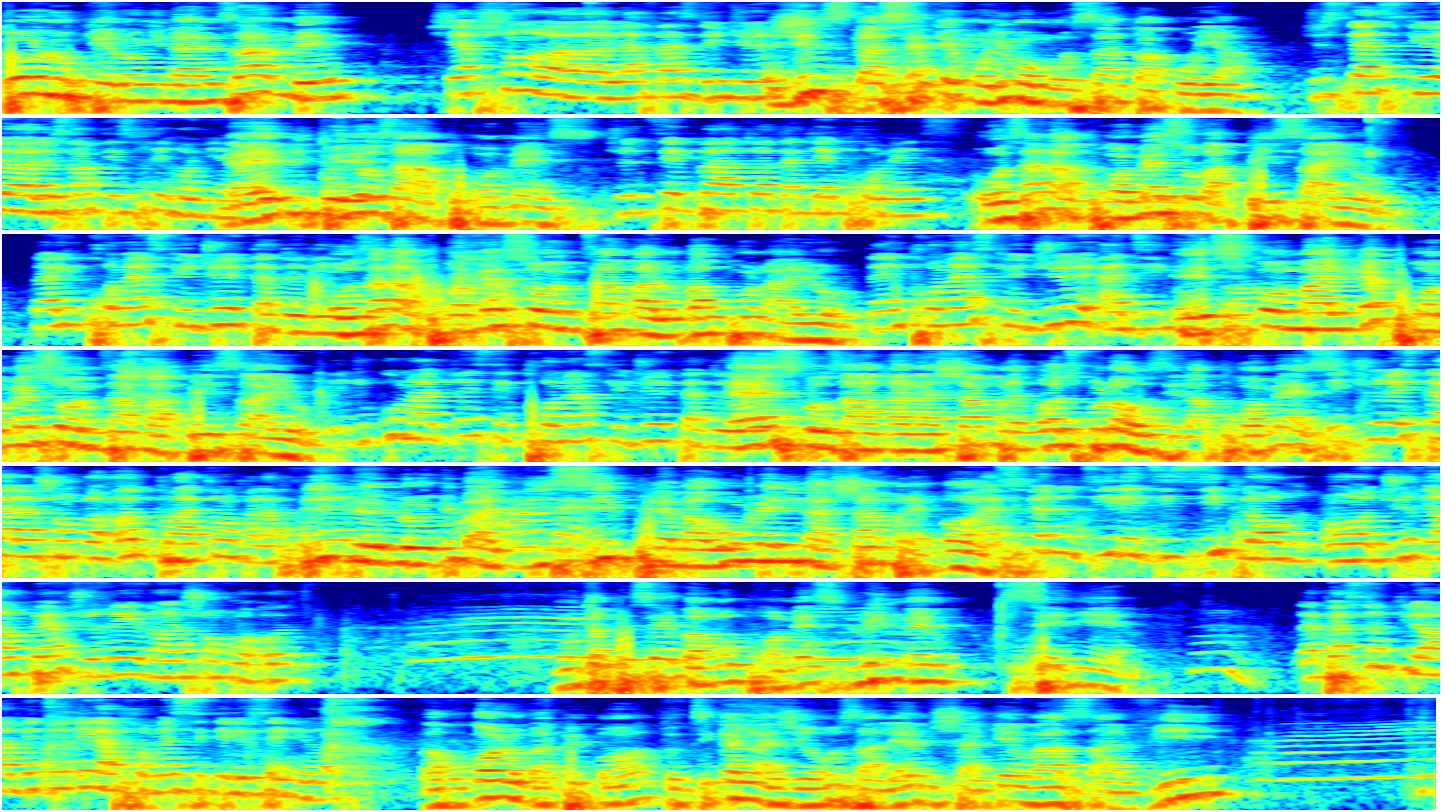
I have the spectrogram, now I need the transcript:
Cherchons euh, la face de Dieu. Jusqu'à ce que jusqu'à ce que euh, le Saint-Esprit revienne. Je ne sais pas, toi, t'as quelle promesse. Tu as une promesse que Dieu t'a donnée. Tu as une promesse que Dieu a dit pour toi. Et du coup, malgré cette promesse que Dieu t'a donnée, estce ozalaka na chambre haute mpona ozela promesse? Et tu restais à la chambre haute pour attendre la promesse? bible elobi badisiple bawumeli na chambre La haute? Bible nous dit les disciples ont, ont duré, ont perduré dans la chambre haute. apesa ye bango promesse lui-même seigneur La personne qui leur avait donné la promesse, c'était le Seigneur. bakoka oloba mpe bon totikali na jérusalem chacun va à sa vie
